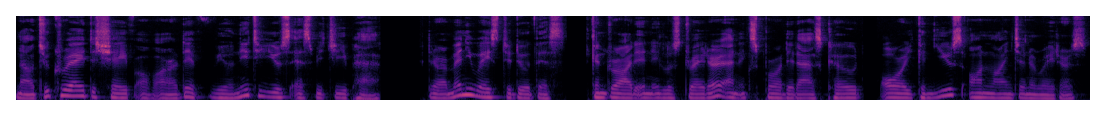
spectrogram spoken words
Now to create the shape of our div, we'll need to use SVG path. There are many ways to do this. You can draw it in Illustrator and export it as code, or you can use online generators.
